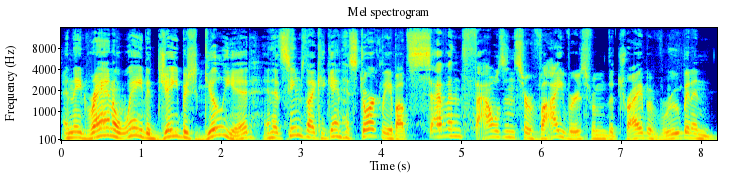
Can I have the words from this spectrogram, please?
And they'd ran away to Jabesh Gilead. And it seems like, again, historically, about 7,000 survivors from the tribe of Reuben and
